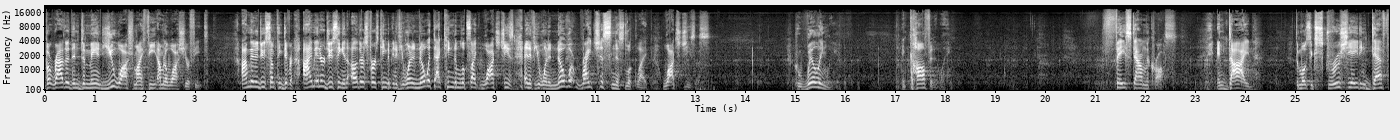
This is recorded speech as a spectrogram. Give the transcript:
but rather than demand you wash my feet, I'm gonna wash your feet. I'm going to do something different. I'm introducing an others first kingdom. And if you want to know what that kingdom looks like, watch Jesus. And if you want to know what righteousness look like, watch Jesus. Who willingly and confidently faced down the cross and died the most excruciating death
